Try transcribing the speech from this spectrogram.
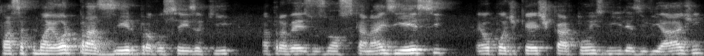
passa com o maior prazer para vocês aqui através dos nossos canais. E esse é o podcast Cartões, Milhas e Viagem,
